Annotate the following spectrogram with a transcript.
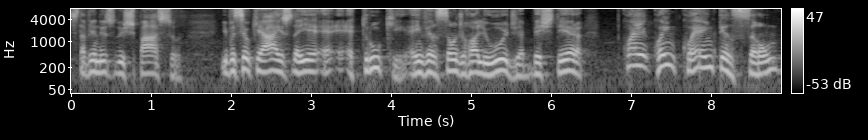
Você está vendo isso do espaço. E você o que? Ah, isso daí é, é, é truque, é invenção de Hollywood, é besteira. Qual é, qual é, qual é a intenção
